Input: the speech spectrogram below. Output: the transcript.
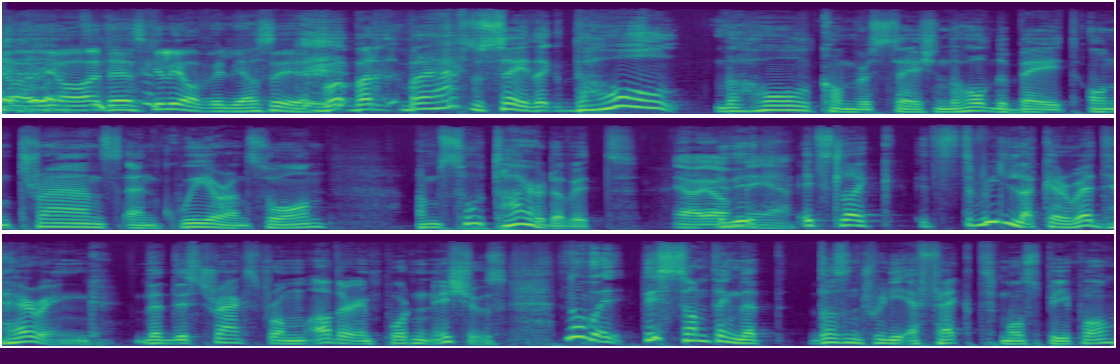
Ja, ja, det skulle jag vilja se. But, but but I have to say like the whole the whole conversation, the whole debate on trans and queer and so on, I'm so tired of it. Ja, jag It- med. It's like it's really like a red herring that distracts from other important issues. No, but this is something that doesn't really affect most people.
